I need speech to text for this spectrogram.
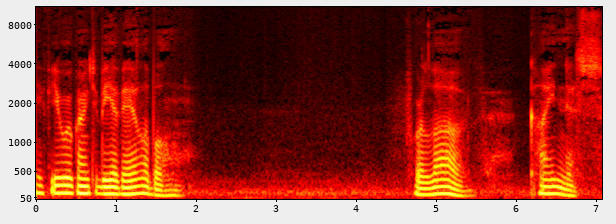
If you were going to be available for love, kindness,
